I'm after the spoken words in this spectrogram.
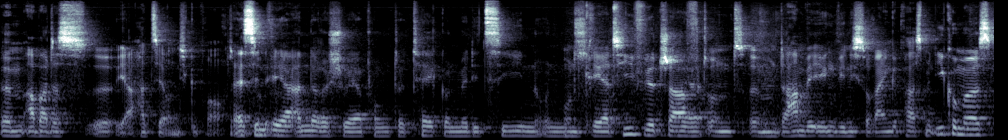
ähm, aber das äh, ja, hat es ja auch nicht gebraucht. Es sind eher andere Schwerpunkte, Tech und Medizin und, und Kreativwirtschaft ja. und ähm, da haben wir irgendwie nicht so reingepasst mit E-Commerce.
